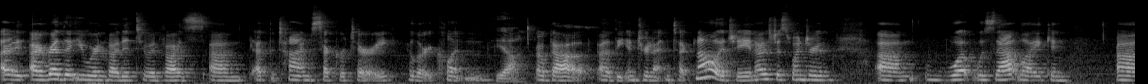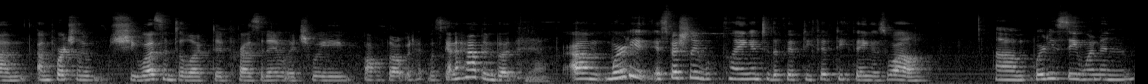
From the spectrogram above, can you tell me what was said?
I, I read that you were invited to advise um, at the time Secretary Hillary Clinton yeah. about uh, the internet and technology, and I was just wondering um, what was that like, and um, unfortunately she wasn't elected president, which we all thought would, was going to happen. But yeah. Um, where do you, especially playing into the 50-50 thing as well, um, where do you see women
